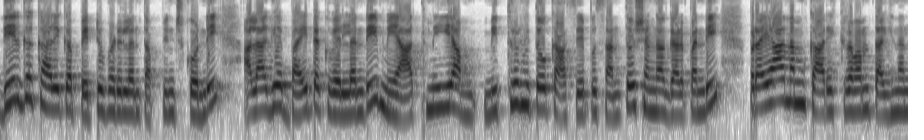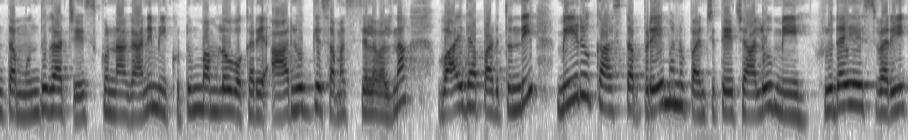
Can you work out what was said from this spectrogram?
దీర్ఘకాలిక పెట్టుబడులను తప్పించుకోండి. అలాగే బయటకు వెళ్ళండి. మీ ఆత్మీయ మిత్రునితో కాసేపు సంతోషంగా గడపండి. ప్రయాణం కార్యక్రమం తగినంత ముందుగా చేసుకున్నా కానీ మీ కుటుంబంలో ఒకరి ఆరోగ్య సమస్యల వలన వాయిదా పడుతుంది. మీరు కాస్త ప్రేమను పంచితే చాలు. మీ హృదయేశ్వరి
